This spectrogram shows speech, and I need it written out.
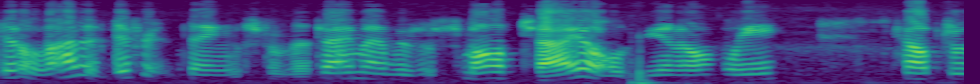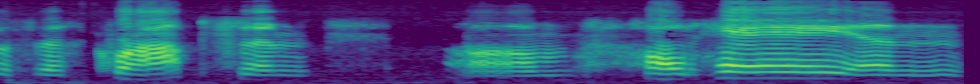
did a lot of different things from the time I was a small child. You know, we helped with the crops and um, hauled hay, and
